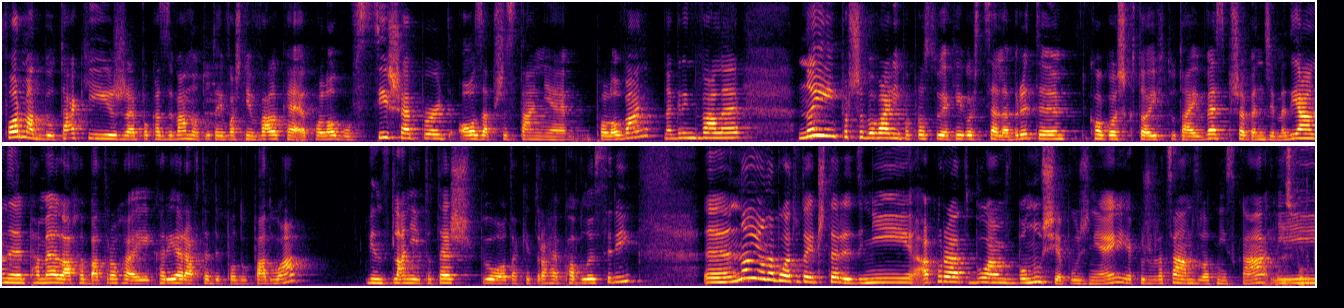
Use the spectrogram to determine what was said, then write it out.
Format był taki, że pokazywano tutaj właśnie walkę ekologów z Sea Shepherd o zaprzestanie polowań na Green Valley. No i potrzebowali po prostu jakiegoś celebryty, kogoś, kto ich tutaj wesprze, będzie medialny. Pamela chyba trochę jej kariera wtedy podupadła, więc dla niej to też było takie trochę publicity. E, no i ona była tutaj 4 dni. Akurat byłam w bonusie później, jak już wracałam z lotniska. I, i...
